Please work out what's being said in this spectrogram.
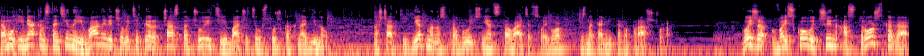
Таму імя Канстанціна Івановича вы цяпер часта чуеце і бачыце ў стужках навінаў нашчадкі гетмана спрабуюць не адставаць ад свайго знакамітага прашчура. Вось жа вайсковы чын астрожскага,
